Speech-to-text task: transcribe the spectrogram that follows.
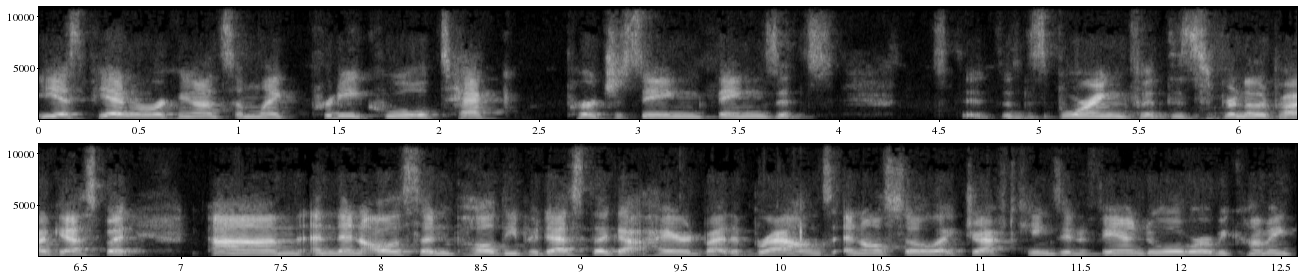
ESPN, we're working on some like pretty cool tech purchasing things. It's it's boring for this for another podcast, but um, and then all of a sudden Paul DePodesta got hired by the Browns, and also like DraftKings and FanDuel were becoming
